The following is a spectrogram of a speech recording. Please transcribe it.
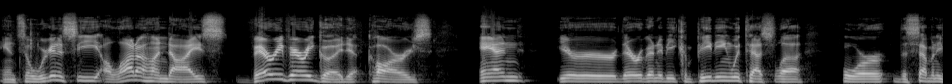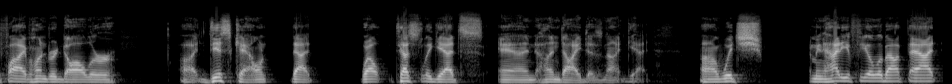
And so we're going to see a lot of Hyundai's, very, very good cars, and you're they're going to be competing with Tesla for the $7,500 uh, discount that, well, Tesla gets and Hyundai does not get. Uh, which, I mean, how do you feel about that?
